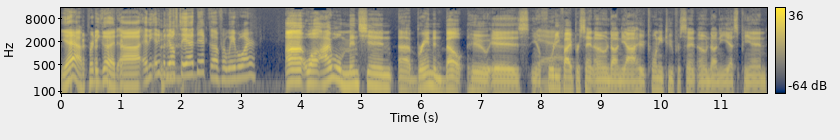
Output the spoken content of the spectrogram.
yeah, pretty good. Uh, any anybody else to add, Nick, uh, for waiver wire? Uh, well, I will mention uh, Brandon Belt, who is you know forty five percent owned on Yahoo, twenty two percent owned on ESPN.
